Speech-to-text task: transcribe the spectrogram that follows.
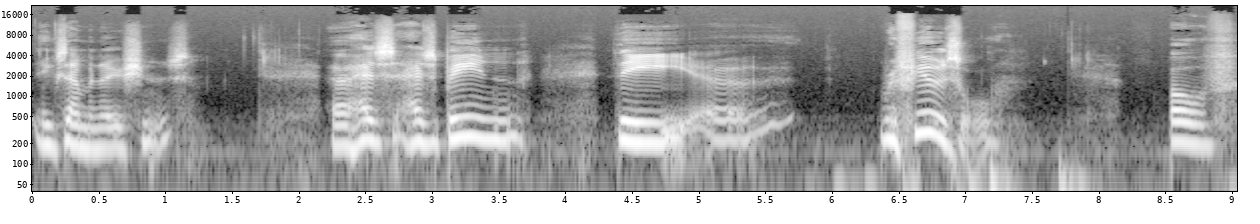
examinations uh, has has been the uh, refusal of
